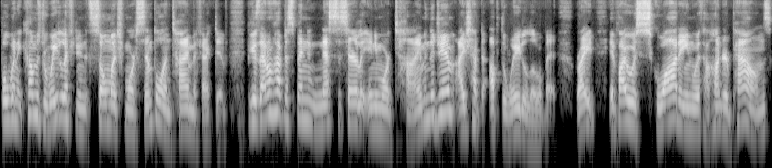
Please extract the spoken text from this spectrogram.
but when it comes to weightlifting, it's so much more simple and time effective because I don't have to spend necessarily any more time in the gym. I just have to up the weight a little bit, right? If I was squatting with 100 pounds,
